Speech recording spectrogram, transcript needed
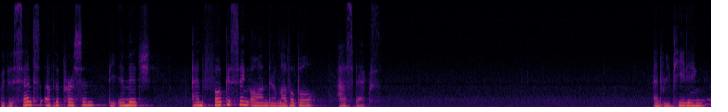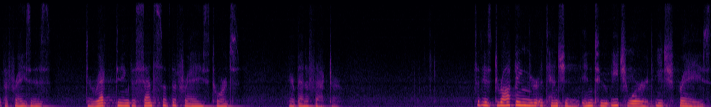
with the sense of the person, the image, and focusing on their lovable aspects. And repeating the phrases, directing the sense of the phrase towards your benefactor. So it is dropping your attention into each word, each phrase,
